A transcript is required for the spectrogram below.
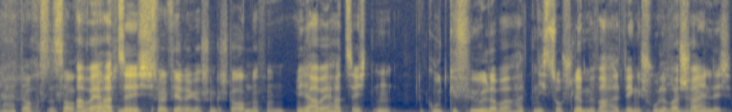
Ja, doch, es ist auch. Aber er hat sich. Zwölfjähriger schon gestorben davon. Ja, aber er hat sich gut gefühlt, aber halt nicht so schlimm. War halt wegen Schule ja. wahrscheinlich.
